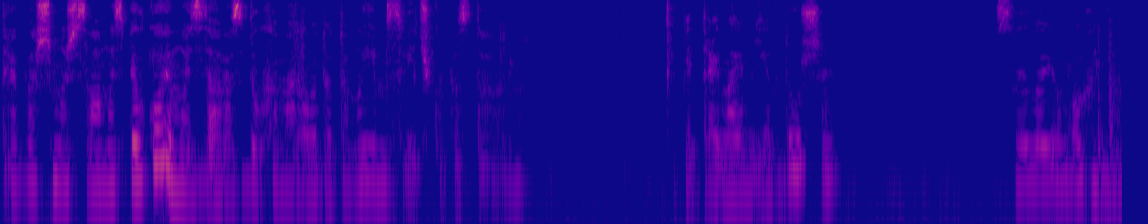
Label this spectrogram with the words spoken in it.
Треба ж ми ж з вами спілкуємось зараз з духами роду, то ми їм свічку поставимо. Підтримаємо їх душі силою вогню.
